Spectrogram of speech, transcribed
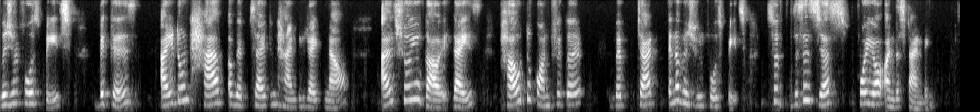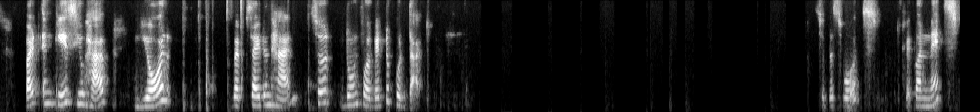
Visualforce page because I don't have a website in handy right now. I'll show you guys how to configure web chat in a Visualforce page. So this is just for your understanding. But in case you have your website in hand, so don't forget to put that. So this works. Click on next.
